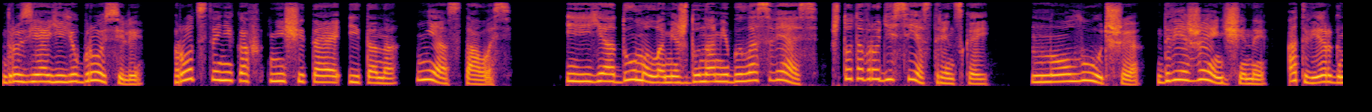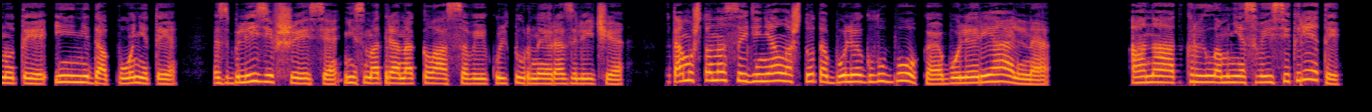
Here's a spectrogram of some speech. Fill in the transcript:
Друзья ее бросили. Родственников, не считая Итана, не осталось. И я думала, между нами была связь, что-то вроде сестринской. Но лучше. Две женщины, отвергнутые и недопонятые, сблизившиеся, несмотря на классовые и культурные различия, потому что нас соединяло что-то более глубокое, более реальное. Она открыла мне свои секреты,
